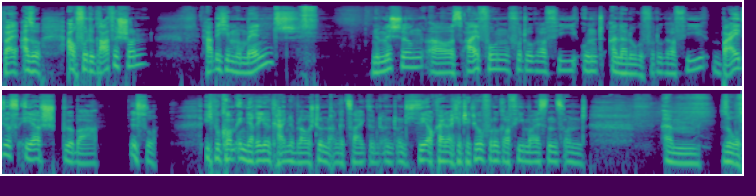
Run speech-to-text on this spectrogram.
Weil, also auch fotografisch schon, habe ich im Moment Eine Mischung aus iPhone-Fotografie und analoge Fotografie. Beides eher spürbar. Ist so. Ich bekomme in der Regel keine blaue Stunde angezeigt und, und, und ich sehe auch keine Architekturfotografie meistens und ähm, so,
